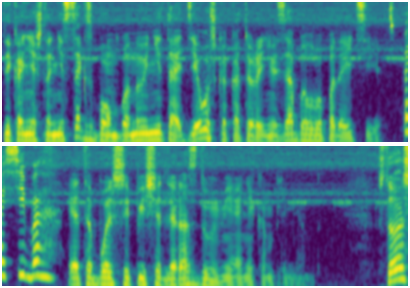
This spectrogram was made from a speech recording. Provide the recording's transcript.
Ты, конечно, не секс-бомба, но и не та девушка, которой нельзя было бы подойти. Спасибо. Это больше пища для раздумий, а не комплимент. Что ж,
